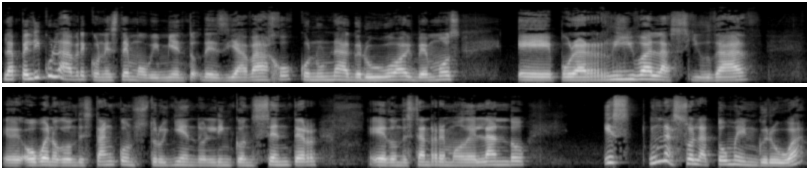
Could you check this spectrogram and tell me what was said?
La película abre con este movimiento desde abajo, con una grúa, y vemos eh, por arriba la ciudad, eh, o bueno, donde están construyendo en Lincoln Center, eh, donde están remodelando. Es una sola toma en grúa,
